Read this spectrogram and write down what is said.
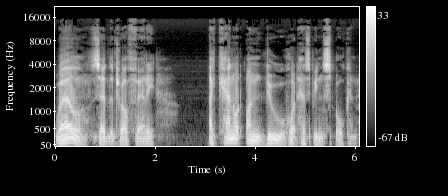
Well, said the twelfth fairy, I cannot undo what has been spoken.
